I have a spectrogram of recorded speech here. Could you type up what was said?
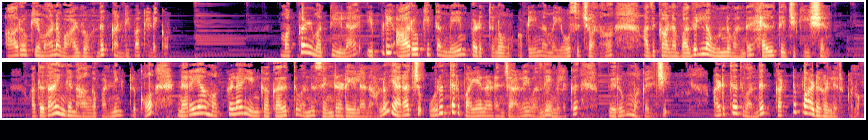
ஆரோக்கியமான வாழ்வு வந்து கண்டிப்பா கிடைக்கும். மக்கள் மத்தியில் எப்படி ஆரோக்கியத்தை மேம்படுத்தணும் அப்படின்னு நம்ம யோசிச்சோம்னா அதுக்கான பதிலில் ஒன்று வந்து ஹெல்த் எஜுகேஷன் அதை தான் இங்கே நாங்கள் பண்ணிக்கிட்டு இருக்கோம். நிறையா மக்களை எங்கள் கருத்து வந்து சென்றடையலைனாலும் யாராச்சும் ஒருத்தர் பயனடைஞ்சாலே வந்து எங்களுக்கு பெரும் மகிழ்ச்சி. அடுத்தது வந்து கட்டுப்பாடுகள் இருக்கணும்.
